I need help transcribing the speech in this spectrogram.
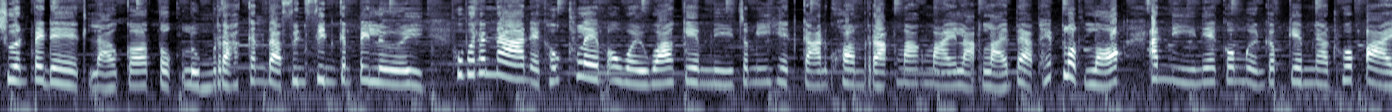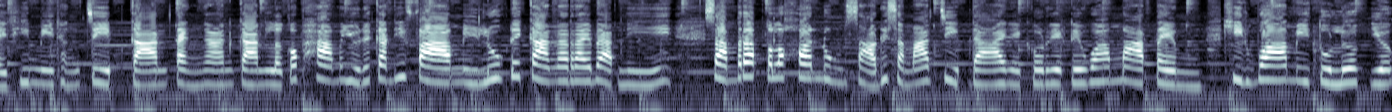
ชวนไปเดทแล้วก็ตกหลุมรักกันแบบฟินๆกันไปเลย ผู้พัฒนาเนี่ยเขาเคลมเอาไว้ว่าเกมนี้จะมีเหตุการณ์ความรักมากมายหลากหลายแบบให้ปลดล็อก อันนี้เนี่ยก็เหมือนกับเกมแนวทั่วไปที่มีทั้งจีบการแต่งงานกัน แล้วก็พามาอยู่ด้วยกันที่ฟาร์มมีลูกด้วยกันอะไรแบบนี้สำหรับตัวละครหนุ่มสาวที่สามารถจีบได้เนี่ยก็เรียกได้ว่ามาเต็ม คิดว่ามีตัวเลือกเยอะ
